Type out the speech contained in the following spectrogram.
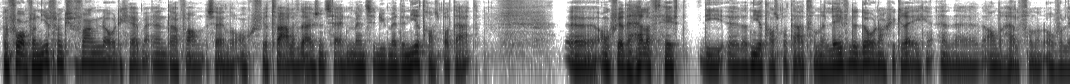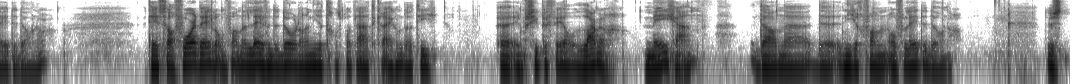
een vorm van nierfunctievervanging nodig hebben. En daarvan zijn er ongeveer 12.000 zijn mensen die met een niertransplantaat. Uh, ongeveer de helft heeft die, dat niertransplantaat van een levende donor gekregen en de andere helft van een overleden donor. Het heeft wel voordelen om van een levende donor een niertransplantaat te krijgen, omdat die uh, in principe veel langer meegaan dan uh, de nier van een overleden donor. Dus,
